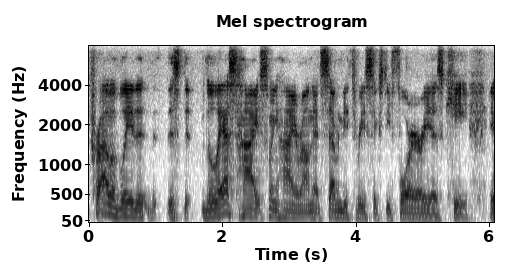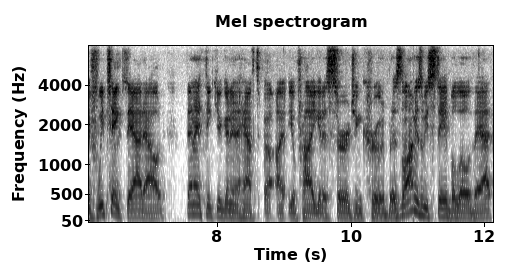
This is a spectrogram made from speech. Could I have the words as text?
Probably the this the, the, last high swing high around that 73.64 area is key. If we take that out then I think you're going to have to, uh, uh, you'll probably get a surge in crude. But as long as we stay below that,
